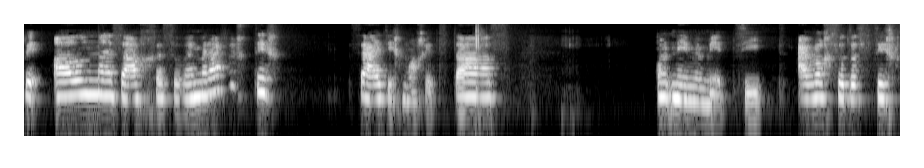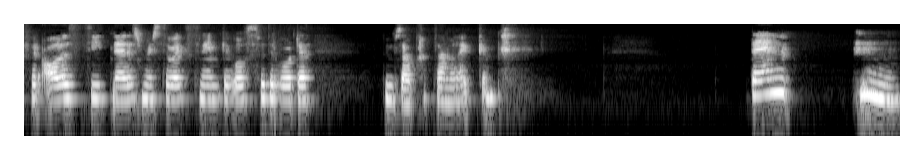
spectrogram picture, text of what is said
bei allen Sachen so, wenn man einfach dich sagt, ich mache jetzt das und nehme mir Zeit. Einfach so, dass sich für alles Zeit nehmen, das ist mir so extrem bewusst wieder geworden beim Socken zusammenlegen. Dann, der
